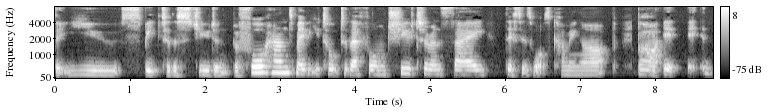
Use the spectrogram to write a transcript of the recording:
that you speak to the student beforehand. Maybe you talk to their form tutor and say, This is what's coming up. But it, it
